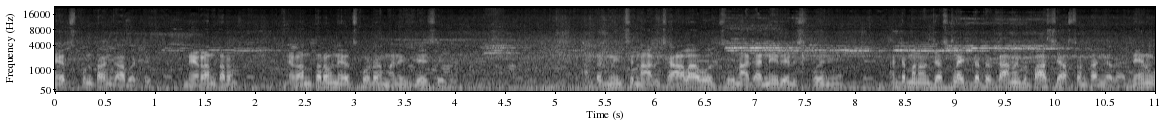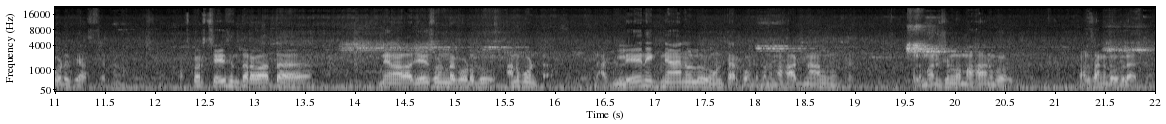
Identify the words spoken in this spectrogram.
నేర్చుకుంటాం కాబట్టి నిరంతరం నిరంతరం నేర్చుకోవడం మనిషి చేసేది. అంతకుమించి నాకు చాలా వచ్చు నాకు అన్నీ తెలిసిపోయినాయి. అంటే మనం just like that comment pass చేస్తుంటాం కదా నేను కూడా చేస్తాను. అఫ్కోర్స్ చేసిన తర్వాత నేను అలా చేసి ఉండకూడదు అనుకుంటా. అది లేని జ్ఞానులు ఉంటారు కొంతమంది మహాజ్ఞానులు ఉంటారు. వాళ్ళ మనుషుల్లో మహానుభావులు. వాళ్ళ సంగతి వదిలేస్తాం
